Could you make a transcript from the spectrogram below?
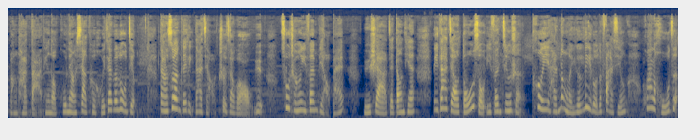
帮他打听了姑娘下课回家的路径，打算给李大脚制造个偶遇，促成一番表白。于是啊，在当天，李大脚抖擞一番精神，特意还弄了一个利落的发型，刮了胡子。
